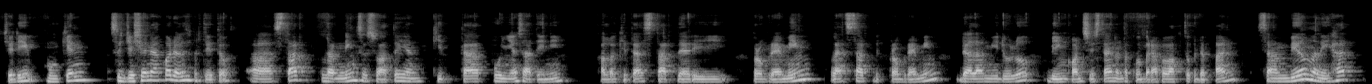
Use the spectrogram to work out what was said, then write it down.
Jadi mungkin suggestion aku adalah seperti itu. Uh, start learning sesuatu yang kita punya saat ini. Kalau kita start dari programming, let's start with programming. Dalami dulu, being konsisten untuk beberapa waktu ke depan, sambil melihat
